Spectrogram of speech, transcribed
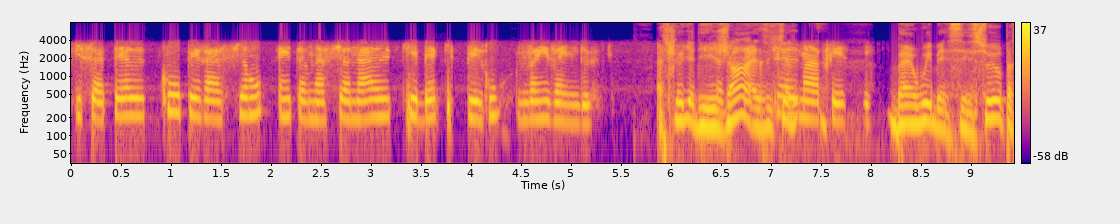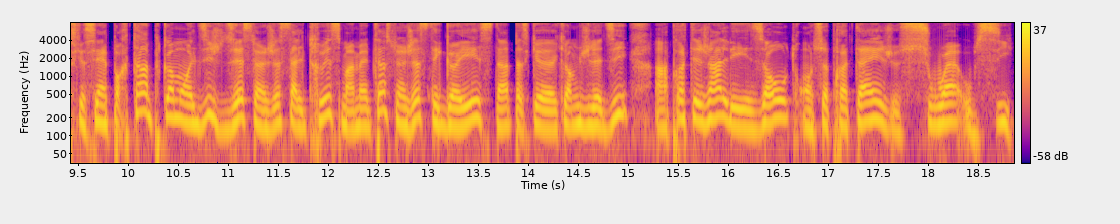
qui s'appelle Coopération internationale Québec-Pérou 2022. Est-ce qu'il y a des gens... que- Tellement apprécié. Ben oui, ben c'est sûr, parce que c'est important. Puis comme on le dit, je disais, c'est un geste altruiste, mais en même temps, c'est un geste égoïste, hein, parce que, comme je le dis, en protégeant les autres, on se protège soi aussi.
